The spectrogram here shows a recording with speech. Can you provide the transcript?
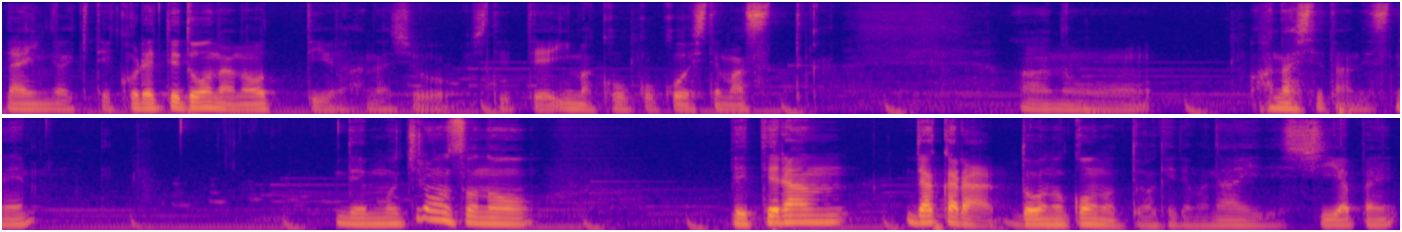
LINE が来て「これってどうなの?」っていう話をしてて「今こうこうこうしてます」ってかあの話してたんですね。でもちろんそのベテランだからどうのこうのってわけではないですしやっぱり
